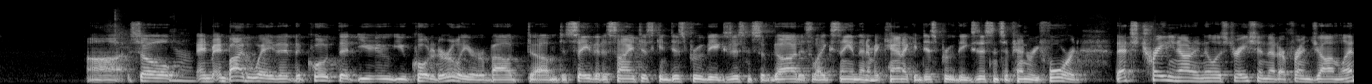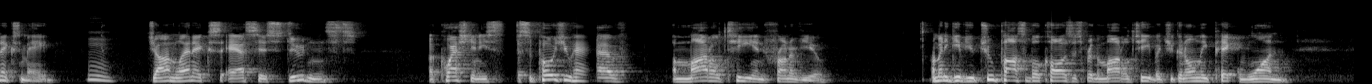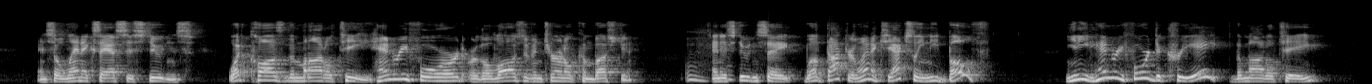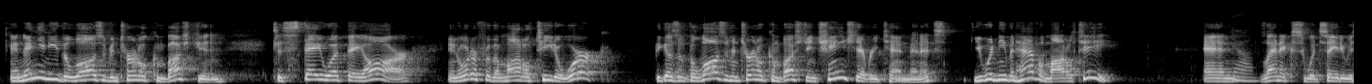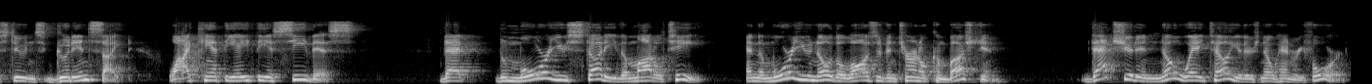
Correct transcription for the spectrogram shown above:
Uh, so, yeah. and, and by the way, the, the quote that you, you quoted earlier about um, to say that a scientist can disprove the existence of God is like saying that a mechanic can disprove the existence of Henry Ford. That's trading on an illustration that our friend John Lennox made. Hmm. John Lennox asks his students a question. He says, Suppose you have a Model T in front of you I'm going to give you two possible causes for the Model T, but you can only pick one. And so Lennox asks his students, what caused the Model T, Henry Ford or the laws of internal combustion? Mm-hmm. And his students say, well, Dr. Lennox, you actually need both. You need Henry Ford to create the Model T, and then you need the laws of internal combustion to stay what they are in order for the Model T to work. Because if the laws of internal combustion changed every 10 minutes, you wouldn't even have a Model T. And yeah. Lennox would say to his students, good insight. Why can't the atheist see this? That the more you study the Model T and the more you know the laws of internal combustion, that should in no way tell you there's no Henry Ford.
